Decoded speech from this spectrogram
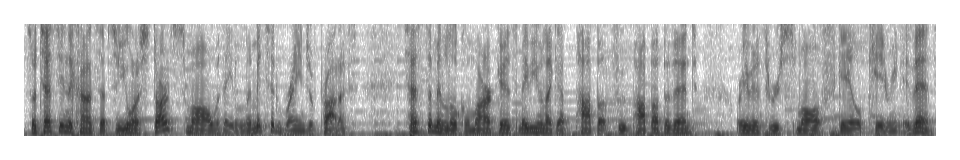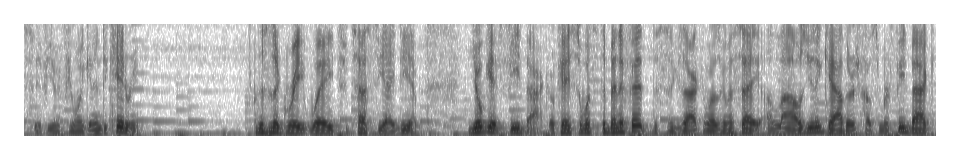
So, testing the concept. So, you want to start small with a limited range of products, test them in local markets, maybe even like a pop up food pop up event, or even through small scale catering events if you, if you want to get into catering. This is a great way to test the idea. You'll get feedback. Okay, so what's the benefit? This is exactly what I was going to say. Allows you to gather customer feedback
